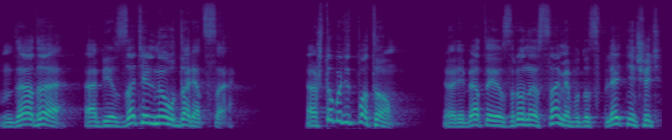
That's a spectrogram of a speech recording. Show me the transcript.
Да-да, обязательно ударятся. А что будет потом? Ребята из руны сами будут сплетничать,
